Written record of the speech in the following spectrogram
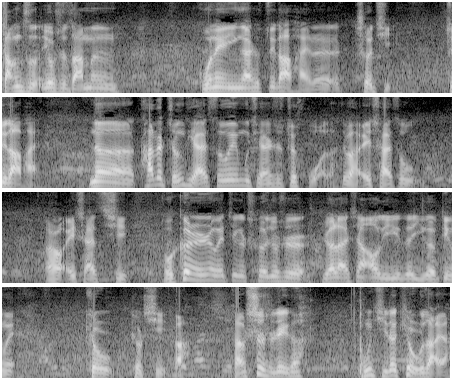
长子，又是咱们国内应该是最大牌的车企，最大牌。那它的整体 SUV 目前是最火的，对吧？HS 五，然后 HS 七。我个人认为这个车就是原来像奥迪的一个定位，Q 五、Q 七啊，咱们试试这个红旗的 Q 五咋样？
